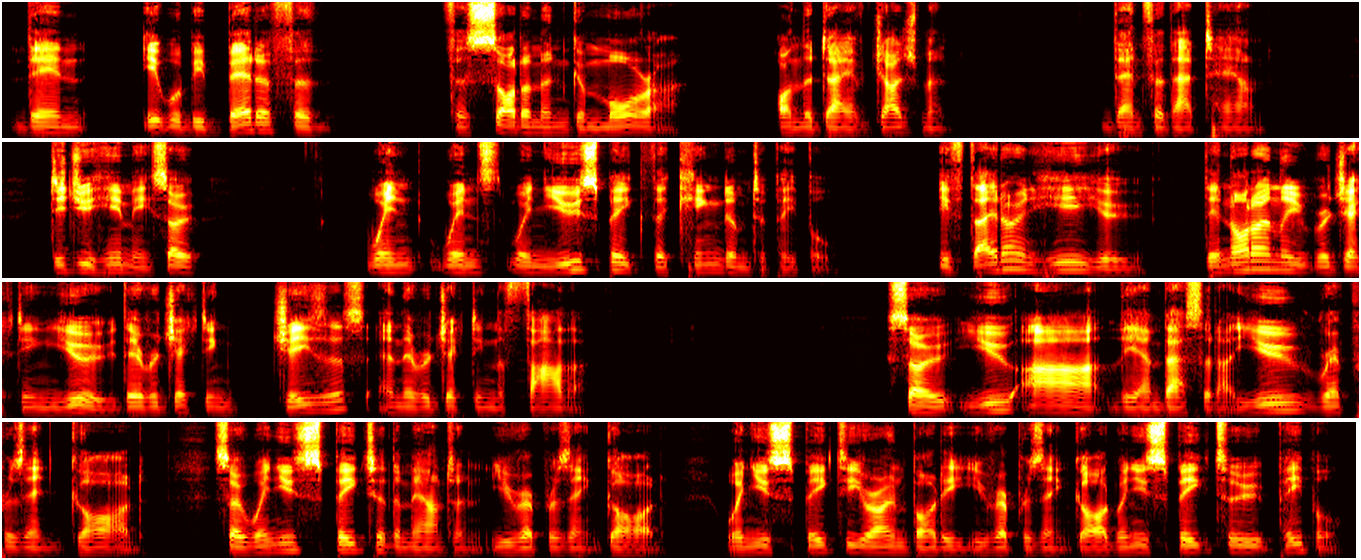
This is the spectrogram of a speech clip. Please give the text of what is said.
then it would be better for for Sodom and Gomorrah on the day of judgment than for that town. Did you hear me? So when when when you speak the kingdom to people, if they don't hear you, they're not only rejecting you, they're rejecting Jesus and they're rejecting the Father. So you are the ambassador. You represent God. So when you speak to the mountain, you represent God. When you speak to your own body, you represent God. When you speak to people,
